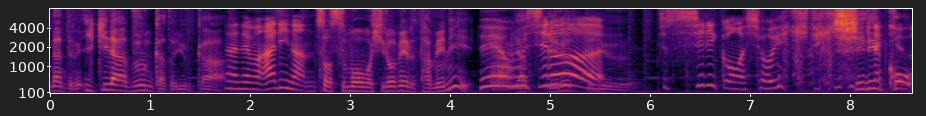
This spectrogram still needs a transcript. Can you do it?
なんていうの粋な文化というかあでもありなんだ。そう相撲を広めるためにえー、面やってるって白い。ちょっとシリコンは衝撃的でしたけど、ね、シリコン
